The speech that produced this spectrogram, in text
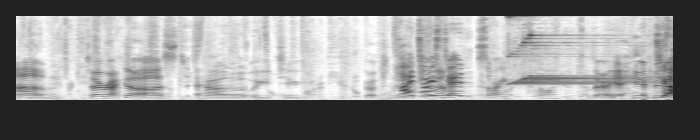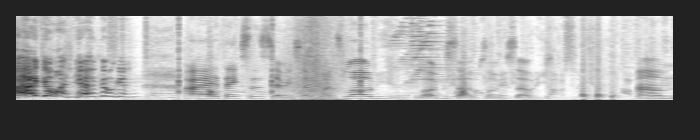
Um, so Raka asked how we two got to know Hi, each other. Toasted! Sorry, go on. Sorry. Yeah, go on, yeah, go again. I thanks for the 77 months. Long, long subs, long subs. Um,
